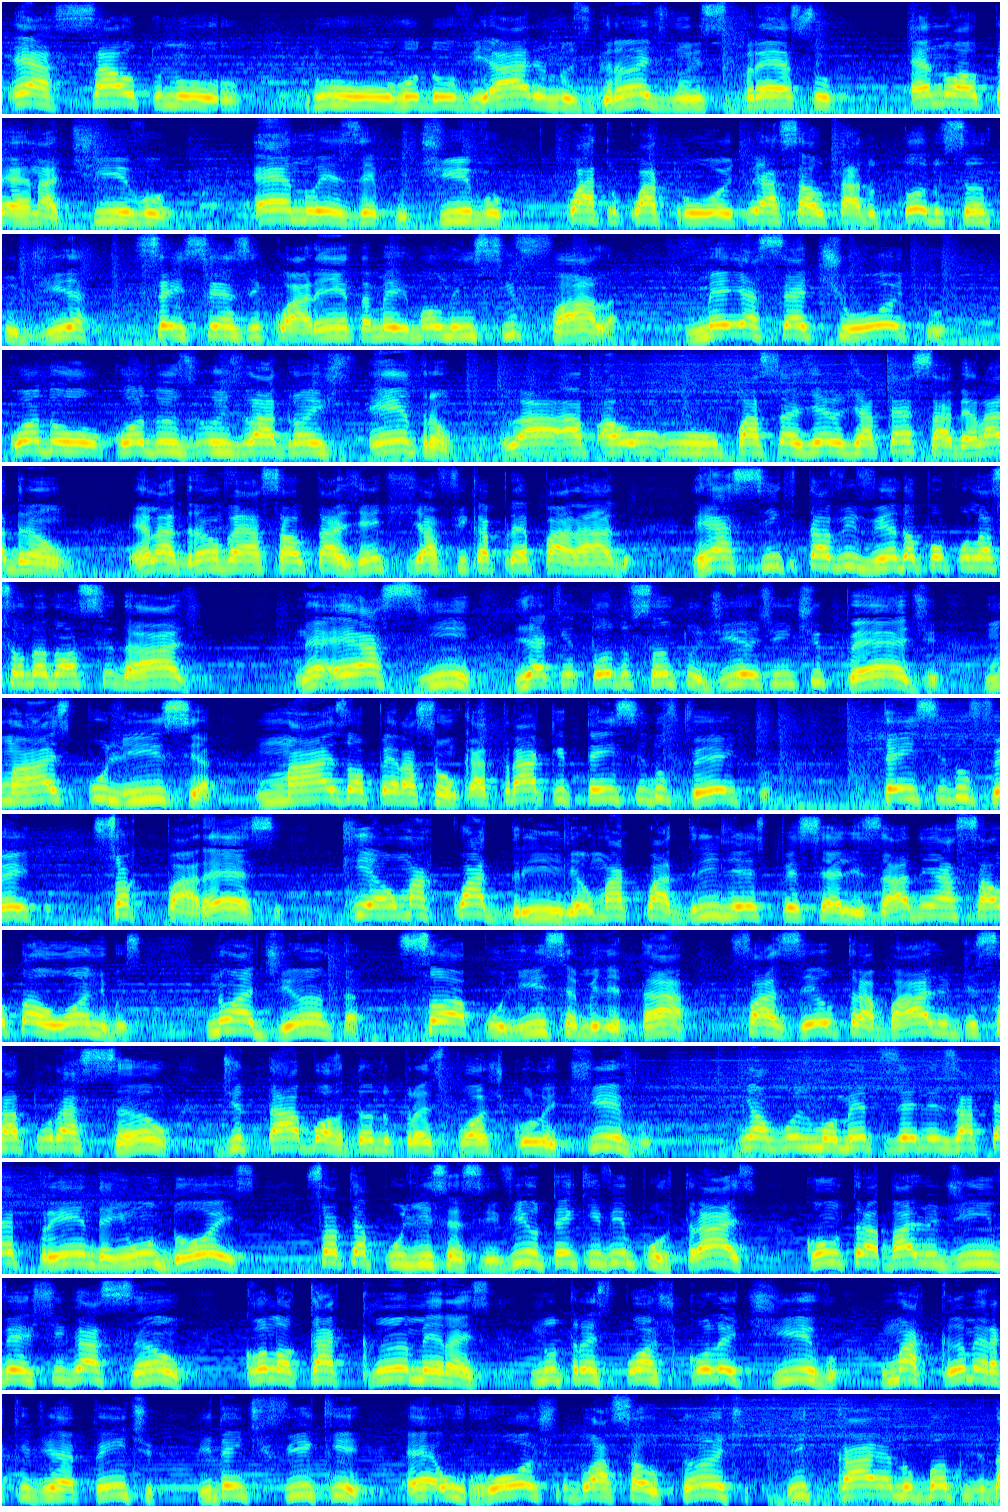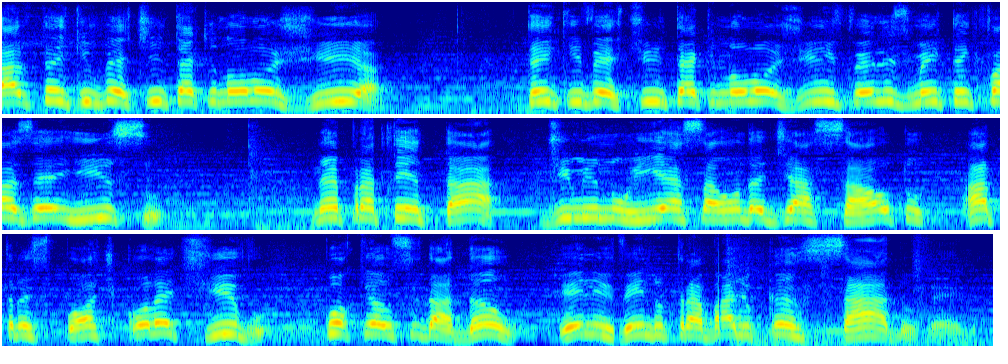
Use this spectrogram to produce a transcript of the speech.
É assalto no, no rodoviário, nos grandes, no expresso, é no alternativo, é no executivo. 448 é assaltado todo santo dia. 640, meu irmão, nem se fala. 678, quando, quando os, os ladrões entram, a, a, o, o passageiro já até sabe, é ladrão. É ladrão, vai assaltar a gente, já fica preparado. É assim que está vivendo a população da nossa cidade. Né? É assim. E aqui todo santo dia a gente pede mais polícia, mais operação catraque tem sido feito. Tem sido feito. Só que parece que é uma quadrilha, uma quadrilha especializada em assalto a ônibus. Não adianta só a polícia militar fazer o trabalho de saturação, de estar tá abordando o transporte coletivo. Em alguns momentos eles até prendem um, dois, só que a Polícia Civil tem que vir por trás com um trabalho de investigação, colocar câmeras no transporte coletivo, uma câmera que de repente identifique é, o rosto do assaltante e caia no banco de dados. Tem que investir em tecnologia. Tem que investir em tecnologia, infelizmente tem que fazer isso. Né, para tentar diminuir essa onda de assalto a transporte coletivo. Porque o cidadão, ele vem do trabalho cansado, velho.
